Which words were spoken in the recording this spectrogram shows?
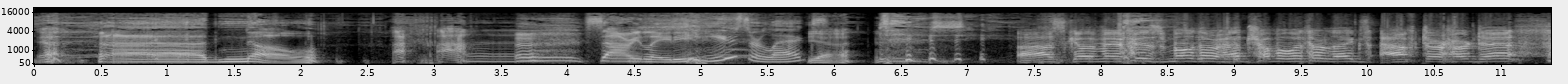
no. Sorry, lady. She used her legs. Yeah. Ask him if his mother had trouble with her legs after her death.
